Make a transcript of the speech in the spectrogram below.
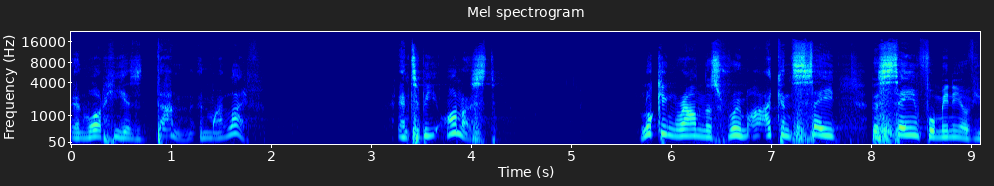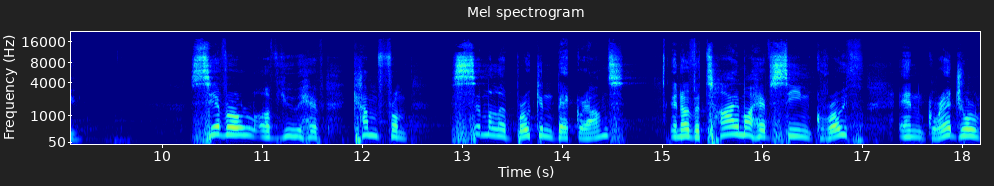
and what He has done in my life. And to be honest, looking around this room, I can say the same for many of you. Several of you have come from similar broken backgrounds, and over time I have seen growth and gradual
